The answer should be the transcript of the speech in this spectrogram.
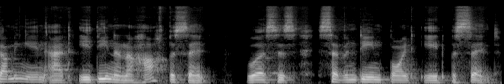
coming in at 18.5% versus 17.8%.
